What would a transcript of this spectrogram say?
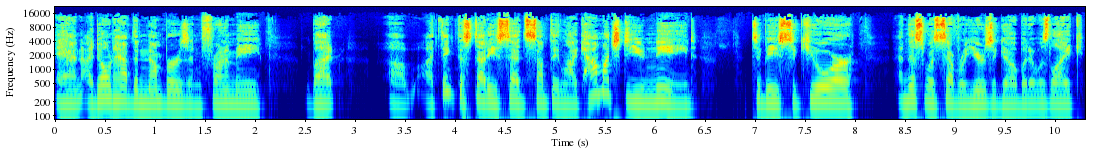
and I don't have the numbers in front of me, but uh, I think the study said something like, How much do you need to be secure? And this was several years ago, but it was like,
